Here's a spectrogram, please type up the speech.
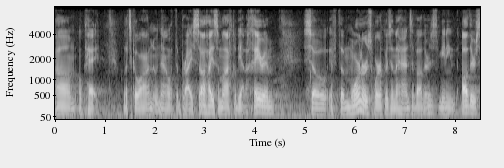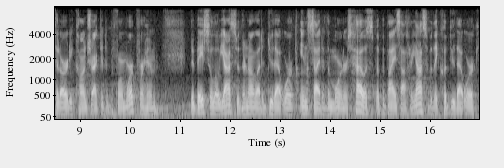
Um, okay, let's go on now with the brisa. So if the mourner's work was in the hands of others, meaning others had already contracted to perform work for him, they're not allowed to do that work inside of the mourner's house, but but they could do that work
